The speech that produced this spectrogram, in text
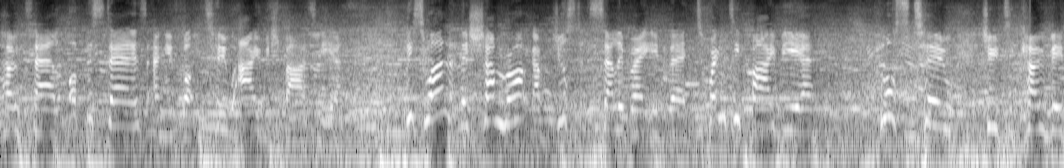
Hotel, up the stairs, and you've got two Irish bars here. This one, the Shamrock, I've just celebrated their 25 year plus two due to COVID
